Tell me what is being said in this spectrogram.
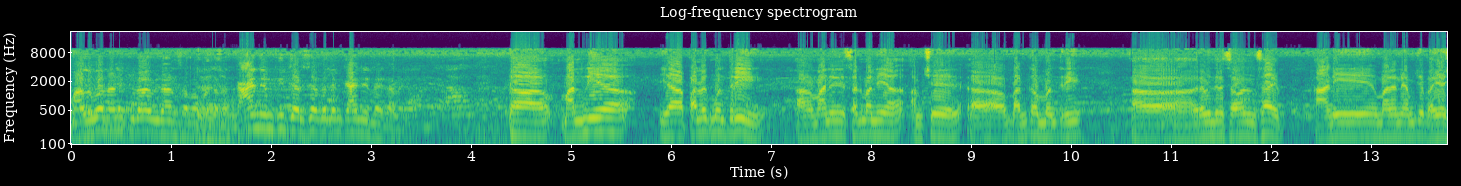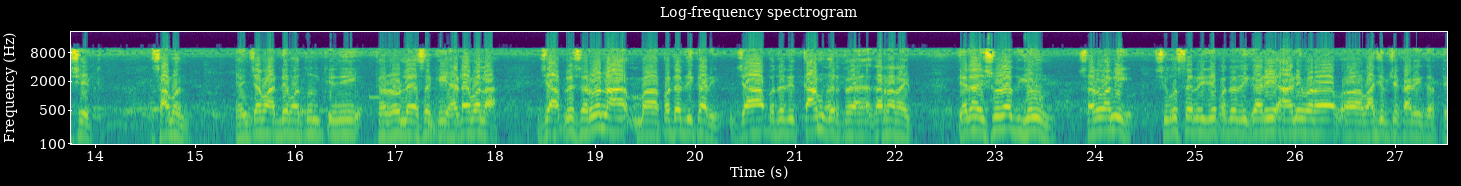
मालवण आणि कुडाळ विधानसभा. काय नेमकी चर्चा झाली आणि काय निर्णय झाला? माननीय या पालकमंत्री माननीय सन्माननीय आमचे बांधकाम मंत्री रवींद्र चव्हाण साहेब आणि माननीय आमचे भैया शेठ सामंत यांच्या माध्यमातून त्यांनी ठरवलं असं की ह्या टायमाला जे आपले सर्व ना पदाधिकारी ज्या पद्धतीत काम करत करणार आहेत त्यांना विश्वासात घेऊन सर्वांनी शिवसेनेचे पदाधिकारी आणि भाजपचे कार्यकर्ते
